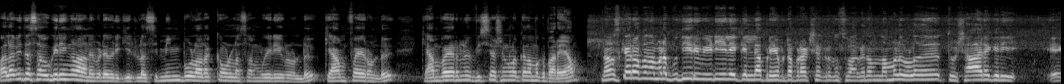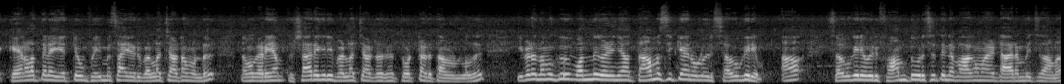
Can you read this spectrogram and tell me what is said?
പലവിധ സൗകര്യങ്ങളാണ് ഇവിടെ ഒരുക്കിയിട്ടുള്ളത്. സ്വിമ്മിംഗ് പൂൾ അടക്കമുള്ള സൗകര്യങ്ങളുണ്ട്. ക്യാമ്പ് ഫയർ ഉണ്ട്. ക്യാമ്പ് ഫയറിന്റെ വിശേഷങ്ങളൊക്കെ നമുക്ക് പറയാം. നമസ്കാരം. അപ്പോൾ നമ്മുടെ പുതിയൊരു വീഡിയോയിലേക്ക് എല്ലാ പ്രിയപ്പെട്ട പ്രേക്ഷകർക്കും സ്വാഗതം. നമ്മളുള്ളത് തുഷാരഗിരി കേരളത്തിലെ ഏറ്റവും ഫേമസ് ആയ ഒരു വെള്ളച്ചാട്ടമുണ്ട്. നമുക്കറിയാം തുഷാരഗിരി വെള്ളച്ചാട്ടത്തിന് തൊട്ടടുത്താണുള്ളത്. ഇവിടെ നമുക്ക് വന്നു കഴിഞ്ഞാൽ താമസിക്കാനുള്ള ഒരു സൗകര്യം ആ സൗകര്യം ഒരു ഫാം ടൂറിസത്തിന്റെ ഭാഗമായിട്ട് ആരംഭിച്ചതാണ്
